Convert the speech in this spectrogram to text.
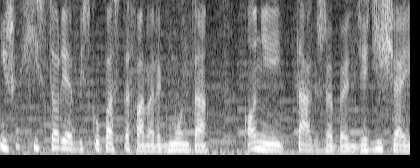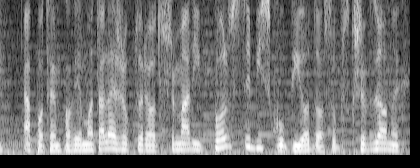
niż historia biskupa Stefana Rygmunta. O niej także będzie dzisiaj, a potem powiem o talerzu, który otrzymali polscy biskupi od osób skrzywdzonych.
